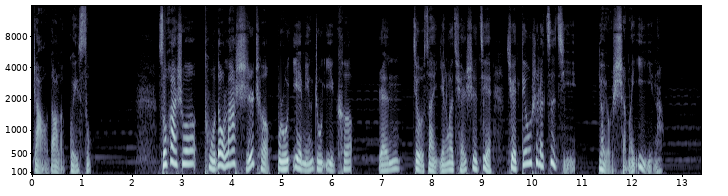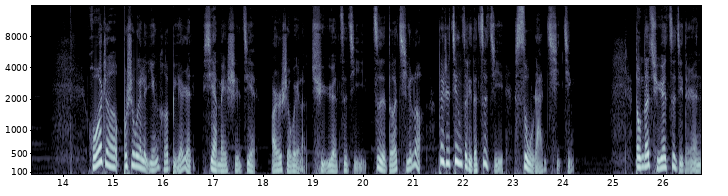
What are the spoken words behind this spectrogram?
找到了归宿。俗话说：“土豆拉十车，不如夜明珠一颗。”人就算赢了全世界，却丢失了自己，又有什么意义呢？活着不是为了迎合别人、献媚世界，而是为了取悦自己，自得其乐。对着镜子里的自己肃然起敬。懂得取悦自己的人，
